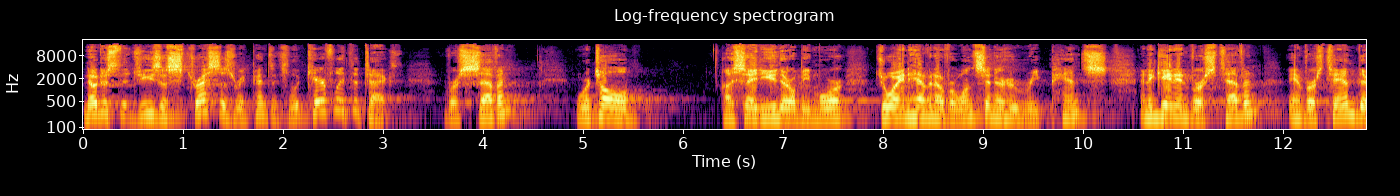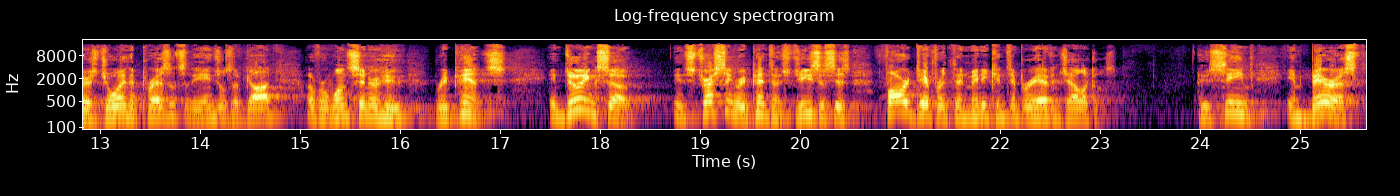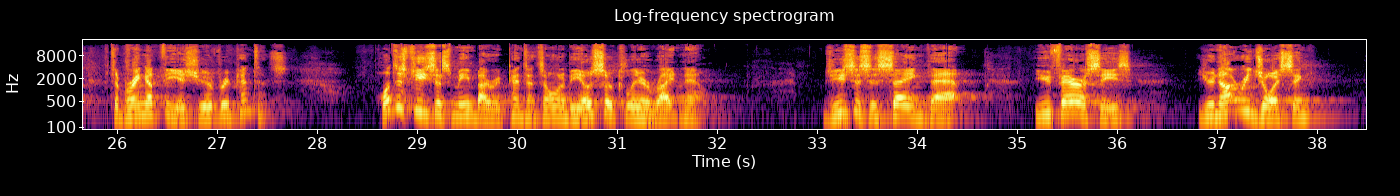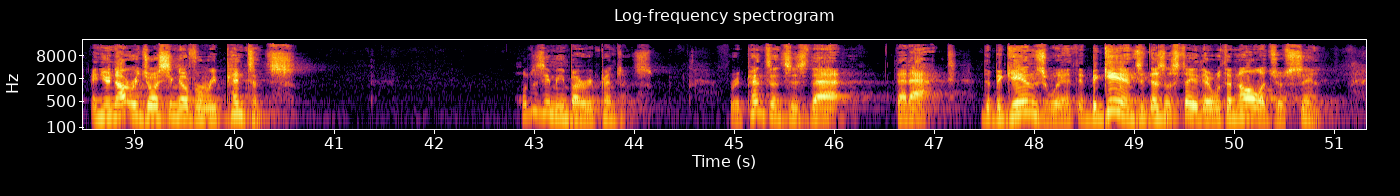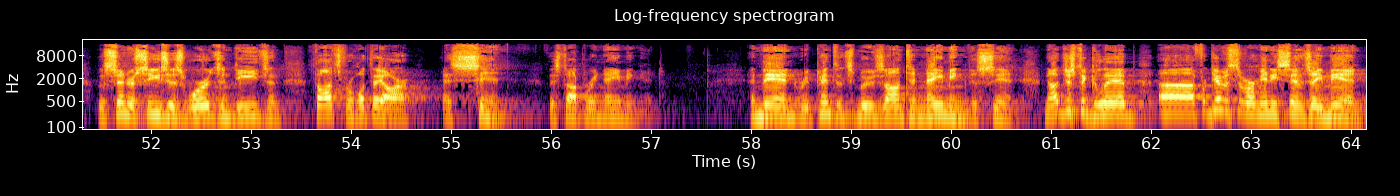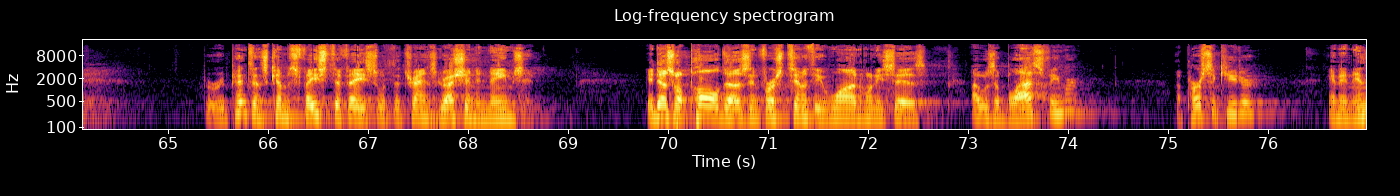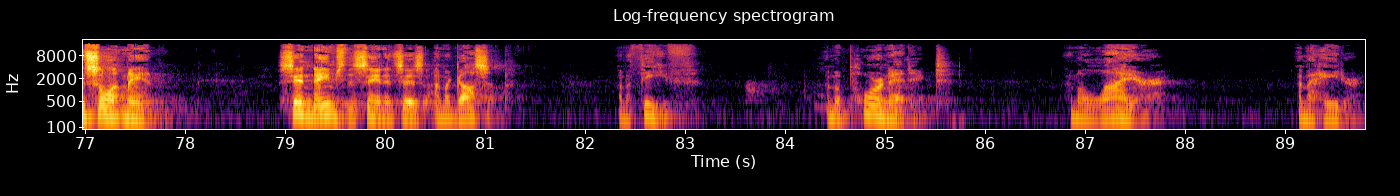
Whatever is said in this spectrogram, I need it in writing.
Notice that Jesus stresses repentance. Look carefully at the text. Verse 7, we're told, I say to you, there will be more joy in heaven over one sinner who repents. And again in verse 7, in verse 10, there's joy in the presence of the angels of God over one sinner who repents. In doing so, in stressing repentance, Jesus is far different than many contemporary evangelicals who seem embarrassed to bring up the issue of repentance. What does Jesus mean by repentance? I want to be oh so clear right now. Jesus is saying that you Pharisees, you're not rejoicing, and you're not rejoicing over repentance. What does he mean by repentance? Repentance is that, that act that begins with, it begins, it doesn't stay there, with the knowledge of sin. The sinner sees his words and deeds and thoughts for what they are as sin. They stop renaming it. And then repentance moves on to naming the sin. Not just a glib, uh, forgive us of our many sins, amen. But repentance comes face to face with the transgression and names it. It does what Paul does in 1 Timothy 1 when he says, I was a blasphemer, a persecutor, and an insolent man. Sin names the sin and says, I'm a gossip, I'm a thief, I'm a porn addict, I'm a liar, I'm a hater.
